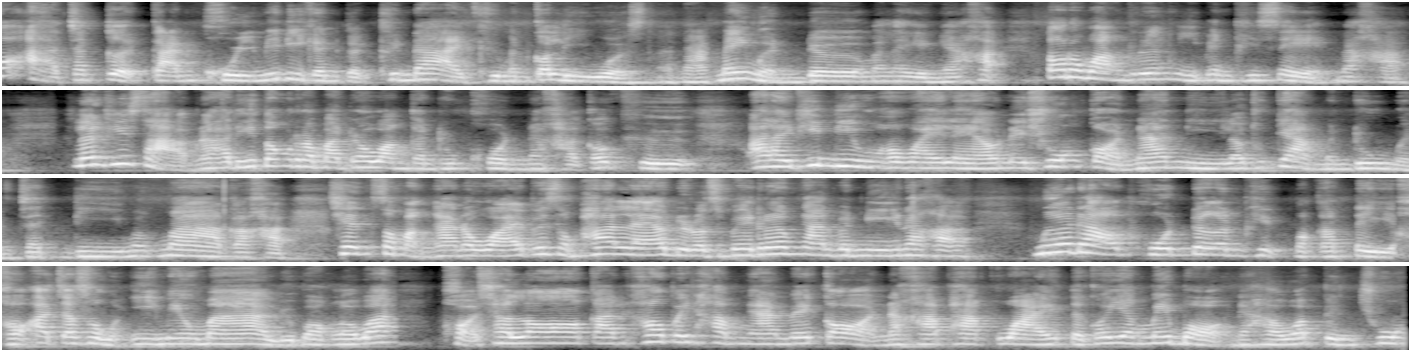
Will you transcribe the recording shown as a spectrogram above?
ก็อาจจะเกิดการคุยไม่ดีกันเกิดขึ้นได้ คือมันก็รีเวิร์สนะ ไม่เหมือนเดิมอะไรอย่างเงี้ยค่ะ ต้องระวังเรื่องนี้เป็นพิเศษนะคะ เรื่องที่3นะคะที่ต้องระมัดระวังกันทุกคนนะคะ ก็คืออะไรที่ดีลเอาไว้แล้วในช่วงก่อนหน้านี้ แล้วทุกอย่างมันดูเหมือนจะดีมากๆอะค่ะ เช่น สมัครงานเอาไว้ไปสัมภาษณ์แล้วเดี๋ยวเราจะไปเริ่มงานวันนี้นะคะ เมื่อดาวพุธเดินผิดปกติ เขาอาจจะส่งอีเมลมา หรือบอกเราว่า ขอชะลอการเข้าไปทำงานไว้ก่อนนะคะ พักไว้แต่ก็ยังไม่บอกนะคะว่าเป็นช่วง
